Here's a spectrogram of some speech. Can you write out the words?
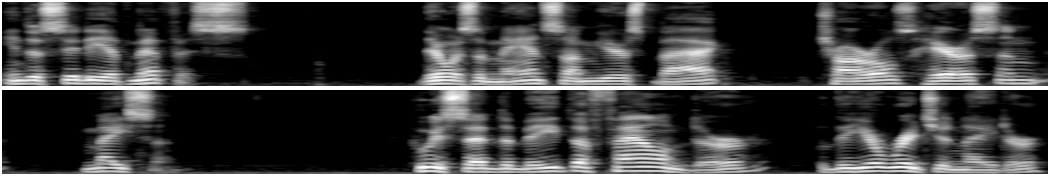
In the city of Memphis, there was a man some years back, Charles Harrison Mason, who is said to be the founder, the originator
